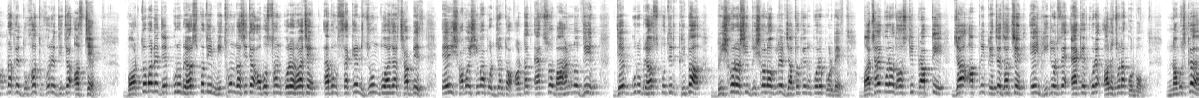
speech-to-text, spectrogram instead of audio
আপনাকে দুহাত ভরে দিতে আসছে। বর্তমানে দেবগুরু বৃহস্পতি মিথুন রাশিতে অবস্থান করে রয়েছে এবং সেকেন্ড জুন দু হাজার ছাব্বিশ এই সময়সীমা পর্যন্ত, অর্থাৎ একশো বাহান্ন দিন দেবগুরু বৃহস্পতির কৃপা বৃষরাশি বৃষলগ্নের জাতকের উপরে পড়বে। বাছাই করা দশটি প্রাপ্তি যা আপনি পেতে যাচ্ছেন, এই ভিডিওটিতে এক এক করে আলোচনা করব। নমস্কার,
